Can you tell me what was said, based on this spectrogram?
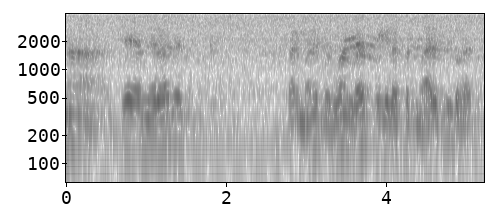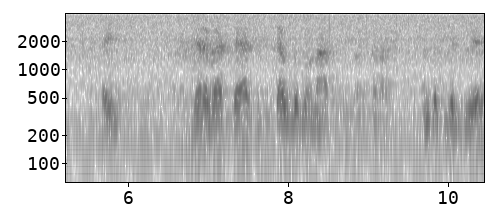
ના ને. મને ભગવાન વસ થઈ ગયેલા પછી મારે શું ભગવાન જેને વસ થયા ચૌદ લોકો અંદર સુધી જોઈએ.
